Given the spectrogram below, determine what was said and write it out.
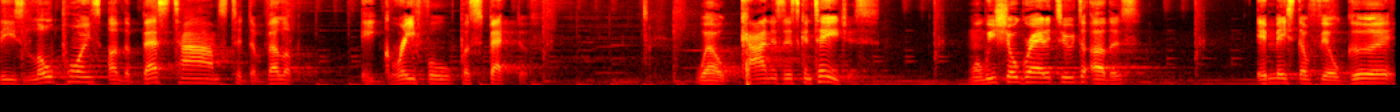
these low points are the best times to develop a grateful perspective. Well, kindness is contagious. When we show gratitude to others, it makes them feel good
